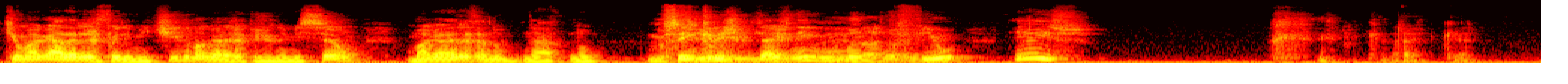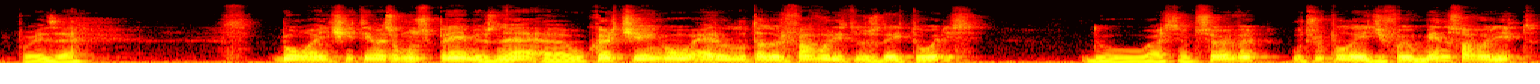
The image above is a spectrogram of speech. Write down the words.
que uma galera já foi demitida, uma galera já pediu demissão, uma galera tá no, na- no- No sem filme. credibilidade nenhuma no Exatamente. fio. E é isso. Caralho, cara. Pois é. Bom, a gente tem mais alguns prêmios, né? Uh, o Kurt Angle era o lutador favorito dos leitores do Wrestling Observer. O Triple H foi o menos favorito.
